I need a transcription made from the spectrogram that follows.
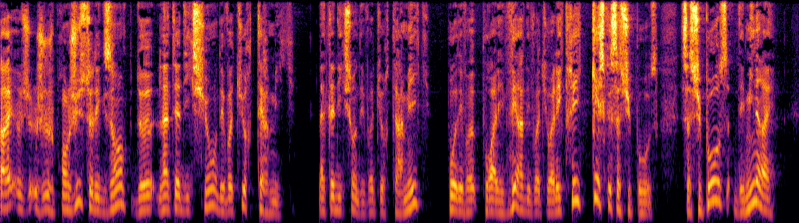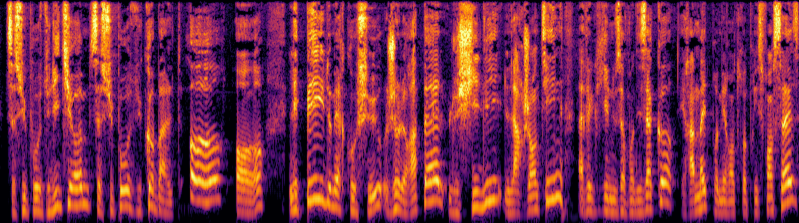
je, prends juste l'exemple de l'interdiction des voitures thermiques. L'interdiction des voitures thermiques pour aller vers des voitures électriques, qu'est-ce que ça suppose? Ça suppose des minerais. Ça suppose du lithium, ça suppose du cobalt. Or, or, les pays de Mercosur, je le rappelle, le Chili, l'Argentine, avec lesquels nous avons des accords, et Ramet, première entreprise française,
